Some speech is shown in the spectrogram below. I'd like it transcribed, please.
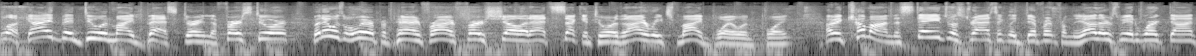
Look, I had been doing my best during the first tour, but it was when we were preparing for our first show at that second tour that I reached my boiling point. I mean, come on, the stage was drastically different from the others we had worked on,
